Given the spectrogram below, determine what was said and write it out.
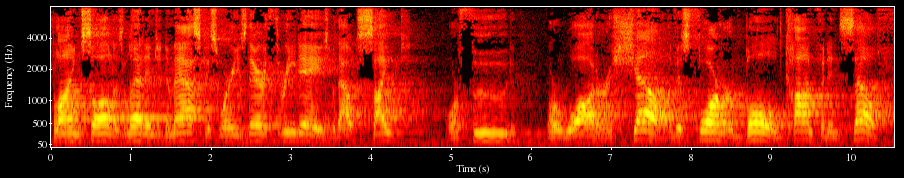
Blind Saul is led into Damascus where he's there three days without sight or food or water, a shell of his former bold, confident self.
